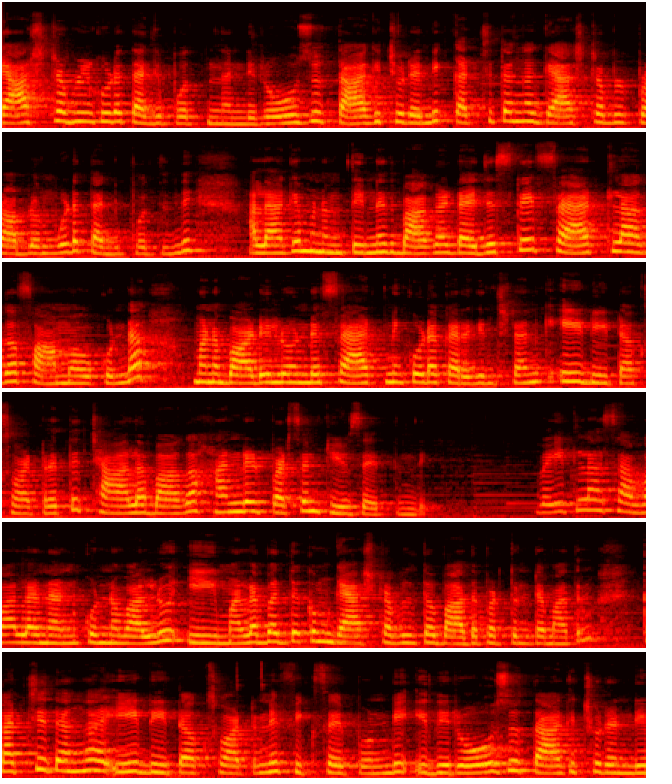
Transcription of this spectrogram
గ్యాస్ ట్రబుల్ కూడా తగ్గిపోతుందండి. రోజు తాగి చూడండి ఖచ్చితంగా గ్యాస్ ట్రబుల్ ప్రాబ్లం కూడా తగ్గిపోతుంది. అలాగే మనం తిన్నది బాగా డైజెస్ట్ అయ్యి ఫ్యాట్ లాగా ఫామ్ అవ్వకుండా మన బాడీలో ఉండే ఫ్యాట్ని కూడా కరిగించడానికి ఈ డీటాక్స్ వాటర్ అయితే చాలా బాగా హండ్రెడ్ పర్సెంట్ యూజ్ అవుతుంది. వెయిట్ లాస్ అవ్వాలని అనుకున్న వాళ్ళు ఈ మలబద్ధకం గ్యాస్ ట్రబుల్తో బాధపడుతుంటే మాత్రం ఖచ్చితంగా ఈ డీటాక్స్ వాటర్ని ఫిక్స్ అయిపోండి. ఇది రోజు తాగి చూడండి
